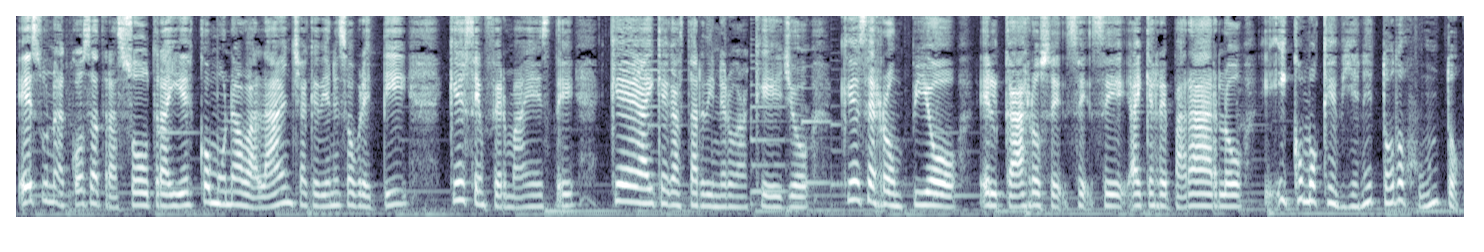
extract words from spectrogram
es una cosa tras otra y es como una avalancha que viene sobre ti, que se enferma este, que hay que gastar dinero en aquello, que se rompió el carro, se, se, hay que repararlo y, y como que viene todo junto,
